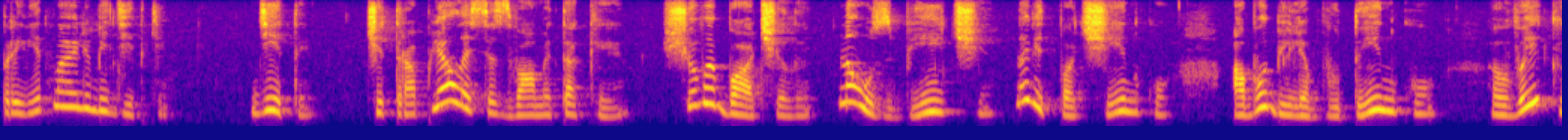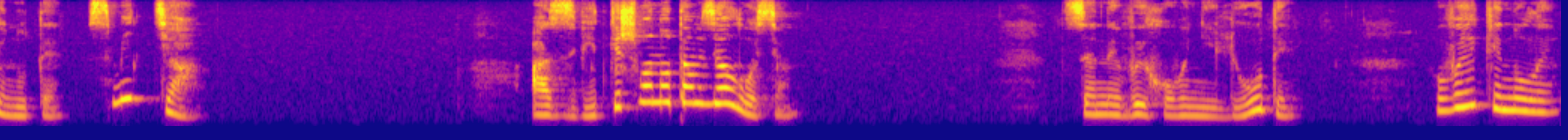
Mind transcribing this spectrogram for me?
Привіт, мої любі дітки! Діти, чи траплялося з вами таке, що ви бачили на узбіччі, на відпочинку або біля будинку викинуте сміття? А звідки ж воно там взялося? Це невиховані люди викинули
